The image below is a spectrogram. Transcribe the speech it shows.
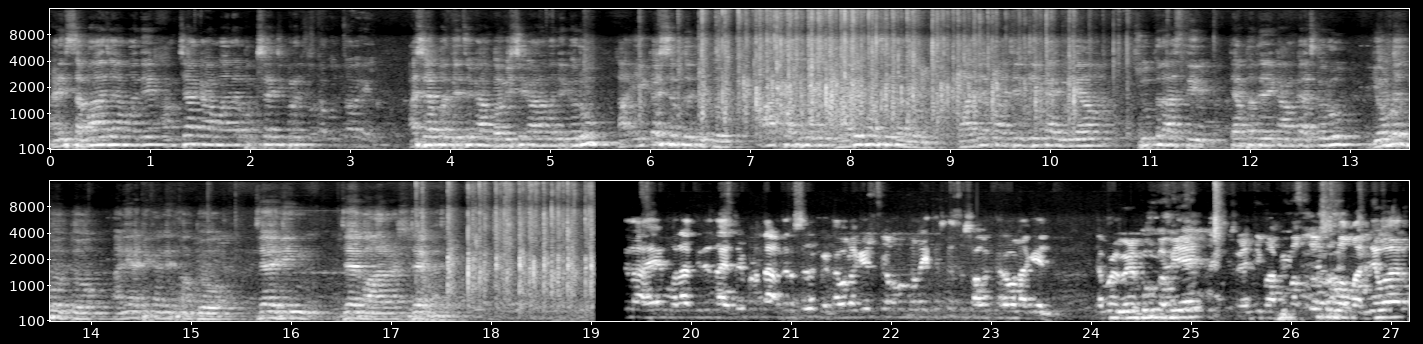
आणि समाजामध्ये आमच्या कामाला पक्षाची प्रतिष्ठा उंचावेल अशा पद्धतीचं काम भविष्य काळामध्ये करू. हा एकच शब्द देतो. आजपासून भाजप भाजपाचे भाजपाचे जे काही नियम सूत्र असतील त्या पद्धतीने कामकाज करू. एवढंच बोलतो आणि या ठिकाणी थांबतो. जय हिंद जय महाराष्ट्र जय भाजप. आहे मला तिथे जायचंय पण आता अर्धरस्त्याला भेटावं लागेल किंवा मला इथेच त्याचं स्वागत करावं लागेल. त्यामुळे वेळ खूप कमी आहे. सगळ्यांची माफी मागतो सर्व मान्यवर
